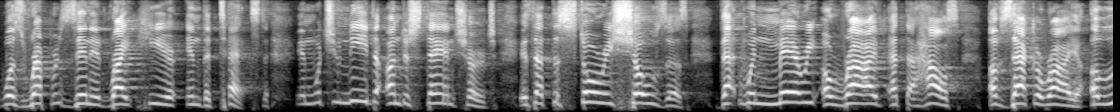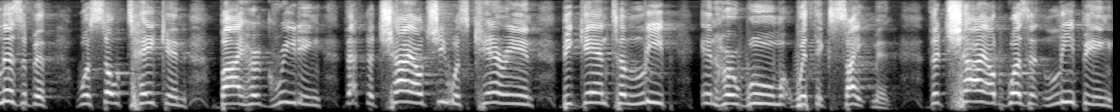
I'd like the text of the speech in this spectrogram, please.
was represented right here in the text. And what you need to understand, church, is that the story shows us that when Mary arrived at the house of Zechariah, Elizabeth was so taken by her greeting that the child she was carrying began to leap in her womb with excitement. The child wasn't leaping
